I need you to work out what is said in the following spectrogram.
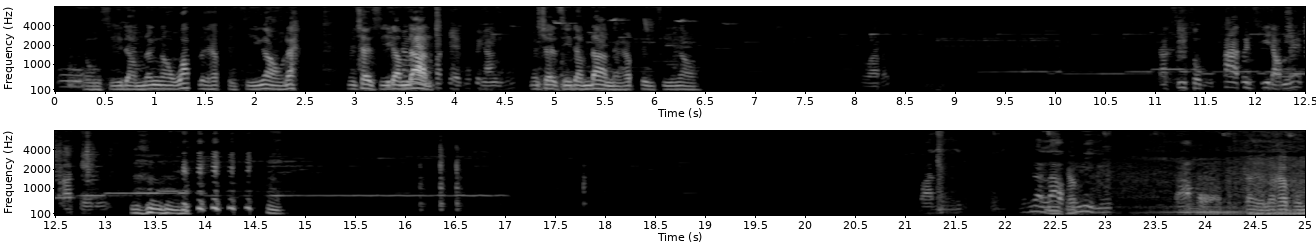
โอ้ๆลงสีดำแล้วเงาวับเลยครับ เป็นสีเงานะ ไม่ใช่สีดำด้าน ปลาแก่กูไปนั่งไม่ใช่สีดำด้านนะครับ เป็นสีเงา ว่าไปจากสีส้มถ้าเป็นสีดำเลยปลาแก่เลยบ้านนี้ในเงื่อนเล่ามันมีอยู่สามหมอใกล้แล้วครับผม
